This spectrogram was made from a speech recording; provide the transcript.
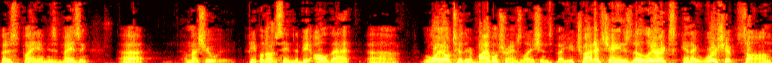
But it's funny. I mean, it's amazing. Uh, I'm not sure. People don't seem to be all that uh, loyal to their Bible translations, but you try to change the lyrics in a worship song,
